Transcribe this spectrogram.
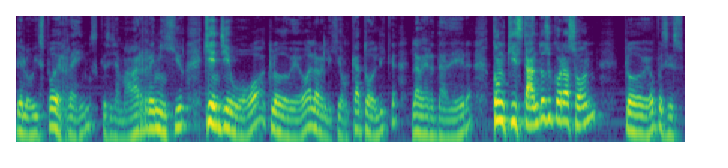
del obispo de Reims, que se llamaba Remigio, quien llevó a Clodoveo a la religión católica, la verdadera, conquistando su corazón Clodoveo pues es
